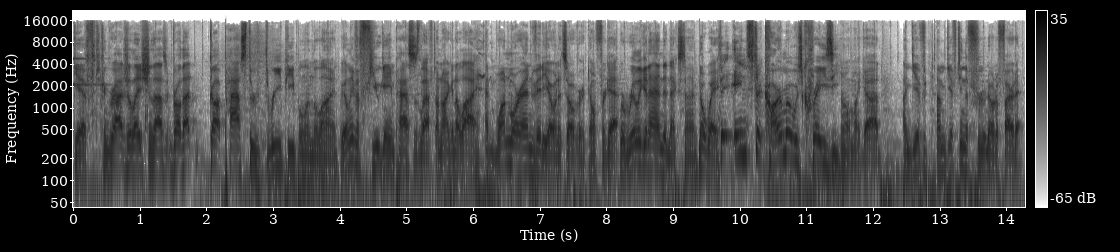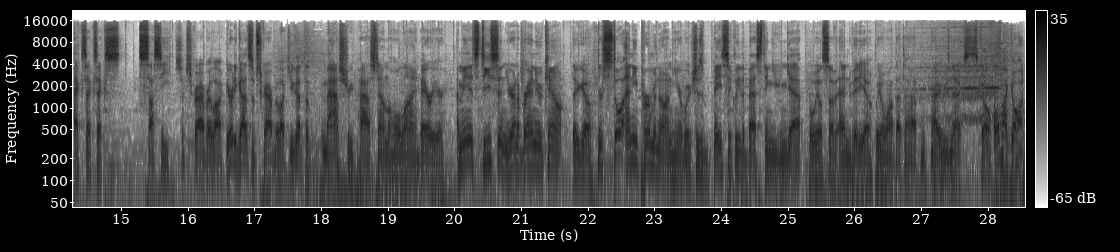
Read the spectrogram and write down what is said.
gift. Congratulations, Ash. Bro, that got passed through three people in the line. We only have a few game passes left. I'm not going to lie. And one more end video and it's over. Don't forget. We're really going to end it next time. No way. The insta karma was crazy. Oh my God. I'm, give I'm gifting the fruit notifier to XXX sussy. Subscriber luck. You already got subscriber luck. You got the mastery pass down the whole line. Barrier. I mean, it's decent. You're on a brand new account. There you go. There's still any permanent on here, which is basically the best thing you can get. But we also have end video. We don't want that to happen. All right, who's next? Let's go. Oh my god.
